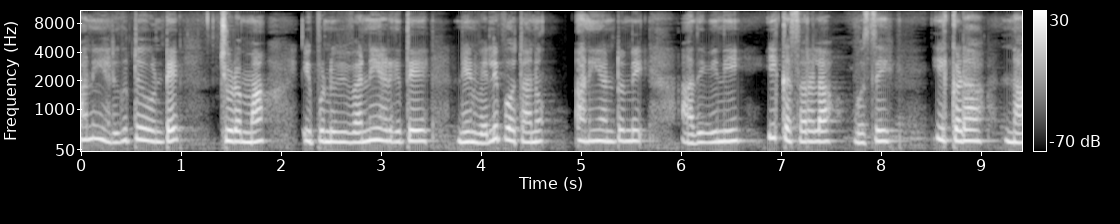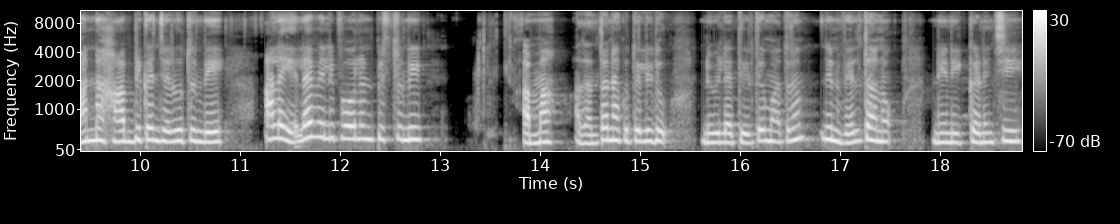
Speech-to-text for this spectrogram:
అని అడుగుతూ ఉంటే చూడమ్మా ఇప్పుడు నువ్వు ఇవన్నీ అడిగితే నేను వెళ్ళిపోతాను అని అంటుంది. అది విని ఇక సరళ వసే ఇక్కడ నాన్న హాబ్దికం జరుగుతుంది. అలా ఎలా వెళ్ళిపోవాలనిపిస్తుంది? అమ్మా అదంతా నాకు తెలీదు. నువ్వు ఇలా తిడితే మాత్రం నేను వెళ్తాను. నేను ఇక్కడి నుంచి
